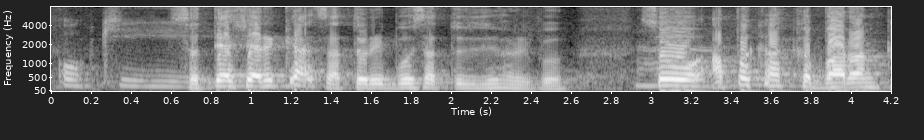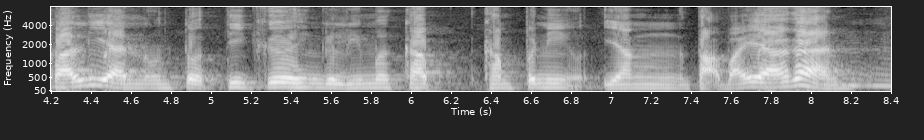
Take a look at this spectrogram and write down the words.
Okey. Setiap syarikat 1000 1000. So ha. apakah kebarangkalian untuk 3 hingga 5 company yang tak bayar kan? Hmm.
